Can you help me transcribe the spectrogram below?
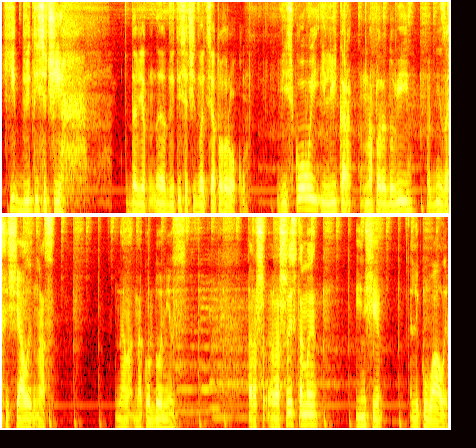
Хід 2009 е, 2020 року. Військовий і лікар на передовій. Одні захищали нас на, на кордоні з раш, рашистами, інші лікували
